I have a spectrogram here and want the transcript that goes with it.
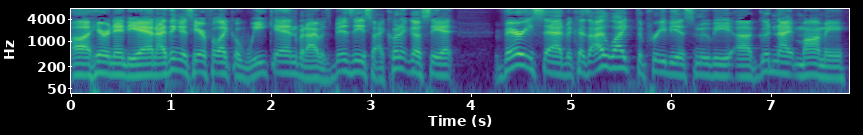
Uh, here in Indiana, I think it was here for like a weekend, but I was busy, so I couldn't go see it. Very sad because I liked the previous movie, uh, Goodnight Mommy.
